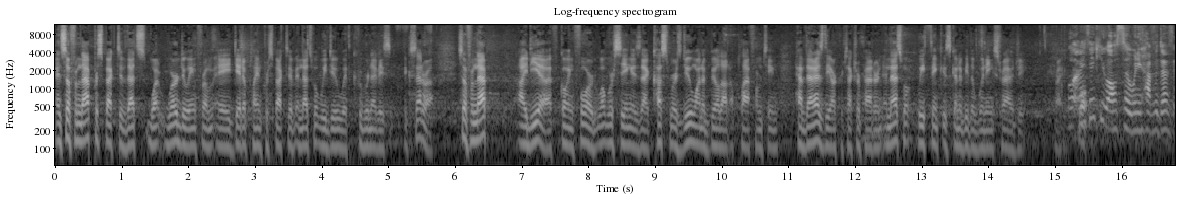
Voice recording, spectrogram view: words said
And so from that perspective, that's what we're doing from a data plane perspective, and that's what we do with Kubernetes, et cetera. So from that idea going forward, what we're seeing is that customers do want to build out a platform team, have that as the architecture pattern, and that's what we think is going to be the winning strategy. Right. Well, well, I think you also, when you have the def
